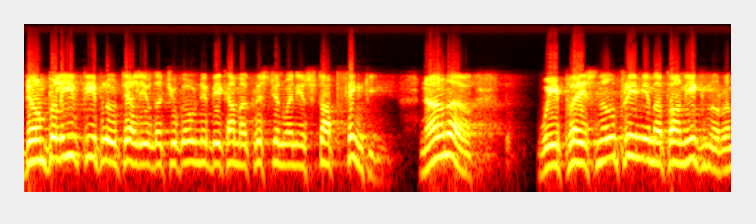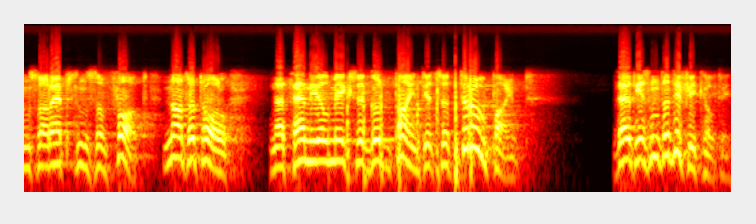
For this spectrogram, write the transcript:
Don't believe people who tell you that you only become a Christian when you stop thinking. No, no. We place no premium upon ignorance or absence of thought. Not at all. Nathanael makes a good point. It's a true point. That isn't the difficulty.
